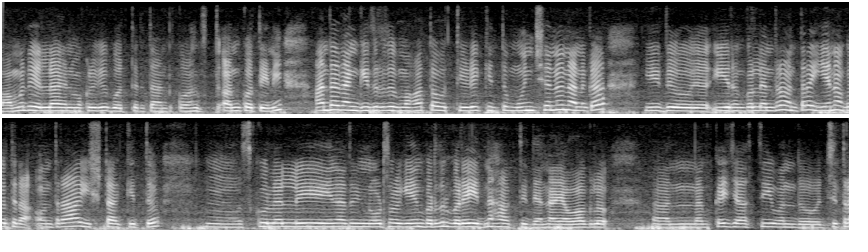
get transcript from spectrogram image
ಮಾಮೂಲಿ ಎಲ್ಲ ಹೆಣ್ಮಕ್ಳಿಗೆ ಗೊತ್ತಿರುತ್ತೆ ಅಂದ್ಕೊ, ಅನ್ಕೋತೀನಿ. ಅಂದ್ರೆ ನಂಗೆ ಇದ್ರದ್ದು ಮಹತ್ವ ತಿಳಿಯೋಕ್ಕಿಂತ ಮುಂಚೆನೂ ನನಗೆ ಇದು ಈ ರಂಗೋಲಿ ಅಂದ್ರೆ ಒಂಥರ ಏನೋ ಗೊತ್ತಿಲ್ಲ, ಒಂಥರ ಇಷ್ಟ ಆಕಿತ್ತು ಸ್ಕೂಲಲ್ಲಿ ಏನಾದರೂ ಹಿಂಗೆ ನೋಟ್ಸ್ ಏನು ಬರೆದ್ರು ಬರೀ ಇದನ್ನ ಹಾಕ್ತಿದ್ದೆ ನಾ ಯಾವಾಗಲೂ. ನನ್ನ ಕೈ ಜಾಸ್ತಿ ಒಂದು ಚಿತ್ರ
